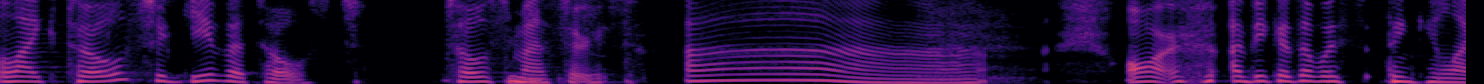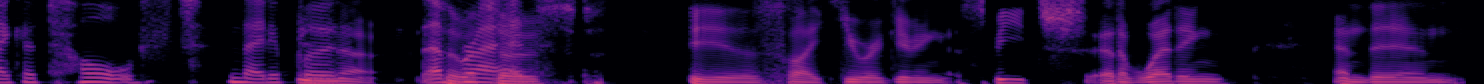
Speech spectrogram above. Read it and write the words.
Like toast, to give a toast. Toastmasters. Ah. Or because I was thinking like a toast that you put no. a so bread. a toast is like you are giving a speech at a wedding, and then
